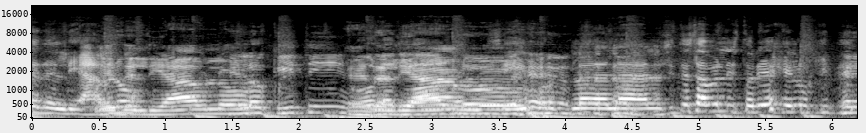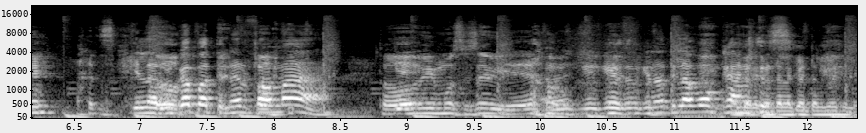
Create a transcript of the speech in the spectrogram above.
es del diablo. Es del diablo. Hello Kitty, Es Hola del Diablo. diablo. Sí, la, la, la- ¿sí te sabes la historia de Hello Kitty? Que la roca para tener fama. Todos vimos ese video. Que, que, que no te la boca. Cuéntale, cuéntale, cuéntale, cuéntale.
